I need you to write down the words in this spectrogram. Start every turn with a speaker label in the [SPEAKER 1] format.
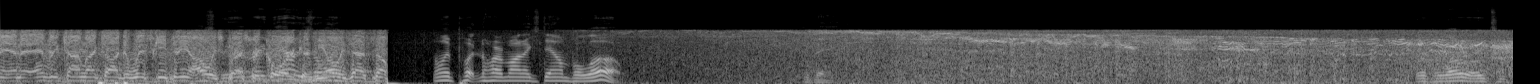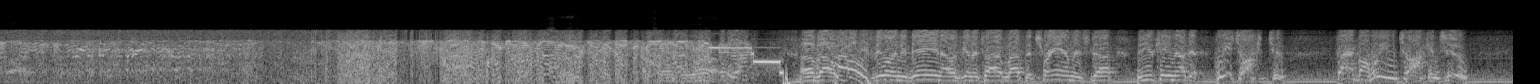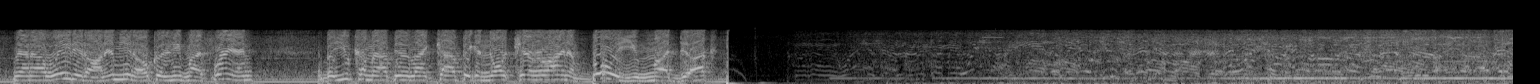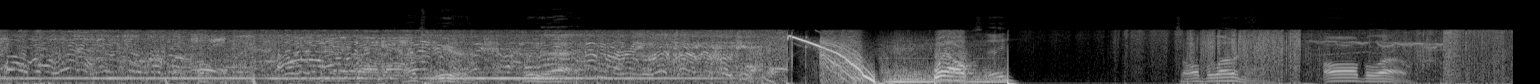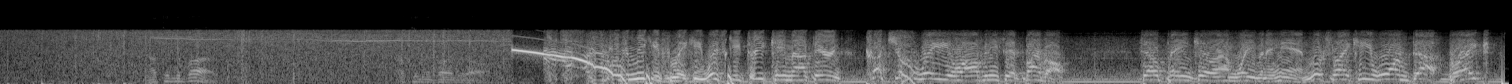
[SPEAKER 1] I talk to Whiskey 3, I always press
[SPEAKER 2] Right
[SPEAKER 1] record because he
[SPEAKER 2] only-
[SPEAKER 1] always has something.
[SPEAKER 2] Only putting harmonics down below the band. Or below 025. See? It's all below.
[SPEAKER 1] about what I was doing today, and I was going to talk about the tram and stuff. But you came out there. Who are you talking to? Fireball, who are you talking to? And I waited on him, you know, 'cause he's my friend. But you come out there like of North Carolina bully, you mud duck.
[SPEAKER 2] That's weird. Look at that.
[SPEAKER 1] Well,
[SPEAKER 2] See? It's all below now. All below. Nothing above. Nothing above at all.
[SPEAKER 1] Hey, the Mickey Flicky. Whiskey 3 came out there and cut your radio off, and he said, Fireball, tell Painkiller I'm waving a hand. Looks like he warmed up. Break?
